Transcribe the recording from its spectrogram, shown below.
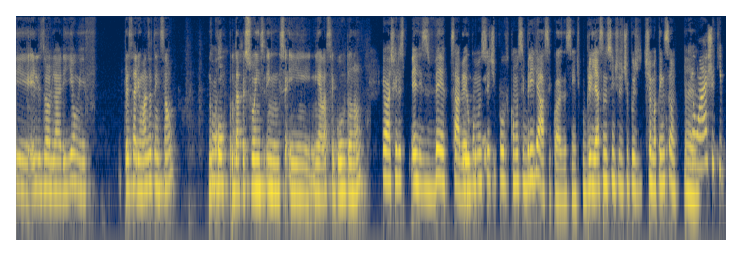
E eles olhariam e prestariam mais atenção no Como corpo da pessoa em, em, em- em ela ser gorda ou não. Eu acho que eles, eles vê, sabe? É Eu- como se, tipo, como se brilhasse quase, assim. Tipo, brilhasse no sentido, tipo, de chama atenção. É. Eu acho que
